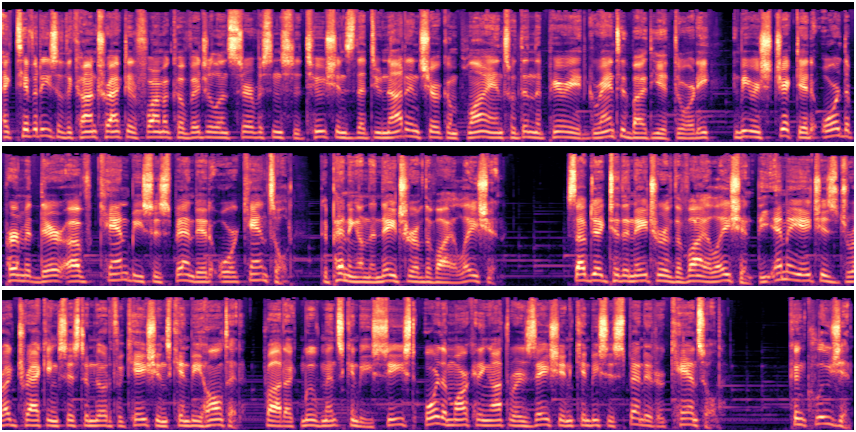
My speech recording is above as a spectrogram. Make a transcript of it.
Activities of the contracted pharmacovigilance service institutions that do not ensure compliance within the period granted by the authority can be restricted or the permit thereof can be suspended or canceled, depending on the nature of the violation. Subject to the nature of the violation, the MAH's drug tracking system notifications can be halted, product movements can be ceased, or the marketing authorization can be suspended or canceled. Conclusion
